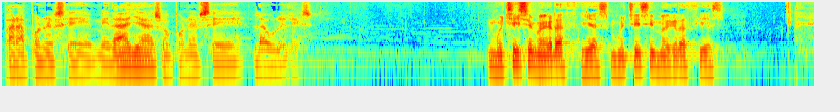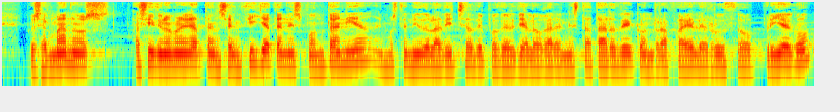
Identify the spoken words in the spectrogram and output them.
para ponerse medallas o ponerse laureles. Muchísimas gracias, muchísimas gracias. Pues hermanos, Así, de una manera tan sencilla, tan espontánea, hemos tenido la dicha de poder dialogar en esta tarde con Rafael Erruzo Priego,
